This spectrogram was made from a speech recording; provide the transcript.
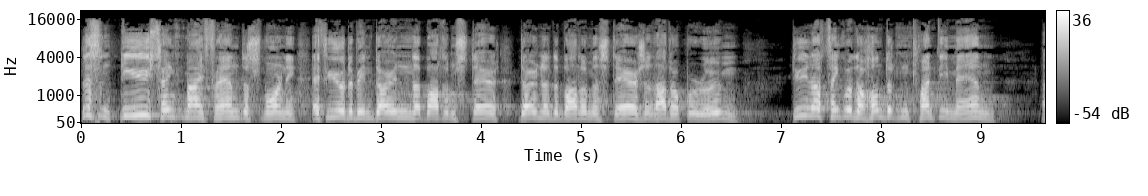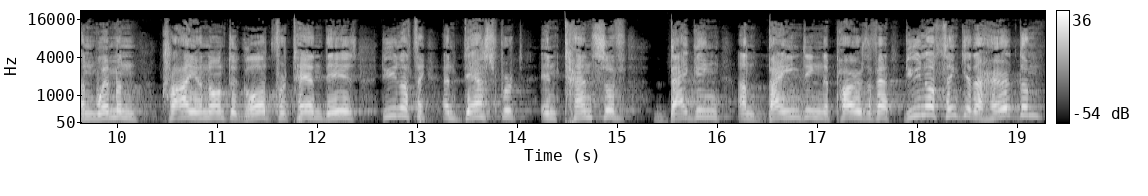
Listen, do you think, my friend, this morning, if you would have been down in the bottom stairs, down at the bottom of the stairs of that upper room, do you not think with 120 men and women crying unto God for 10 days, do you not think, in desperate, intensive begging and binding the powers of hell, do you not think you'd have heard them?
